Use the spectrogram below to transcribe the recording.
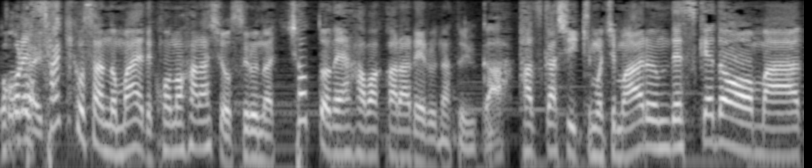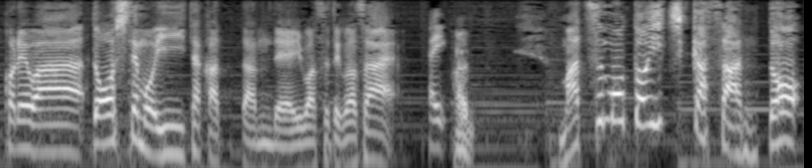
これ、はいさきこさんの前でこの話をするのはちょっとね、はばかられるなというか、恥ずかしい気持ちもあるんですけど、まあ、これはどうしても言いたかったんで言わせてください。はいはい松本一花さんと、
